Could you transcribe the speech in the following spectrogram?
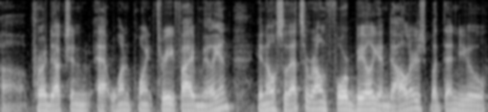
uh, production at 1.35 million, you know, so that's around $4 billion. But then you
